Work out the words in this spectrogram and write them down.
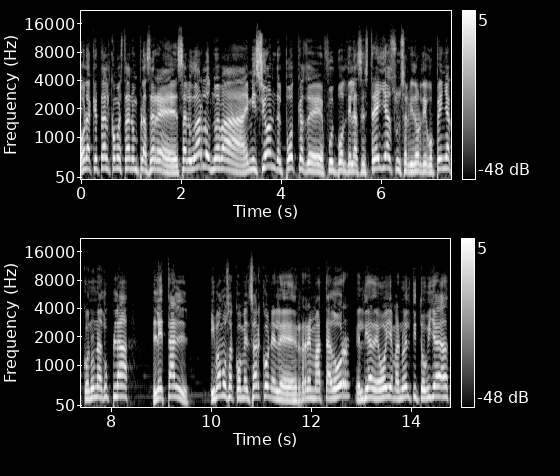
Hola, ¿qué tal? ¿Cómo están? Un placer eh, saludarlos. Nueva emisión del podcast de Fútbol de las Estrellas. Un servidor Diego Peña con una dupla letal. Y vamos a comenzar con el eh, rematador el día de hoy, Emanuel Tito Villa.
